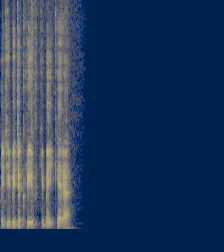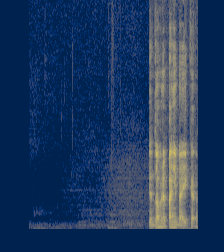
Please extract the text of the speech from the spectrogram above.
Będziemy do kryjówki Bakera. Dzień dobry, panie Baker.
